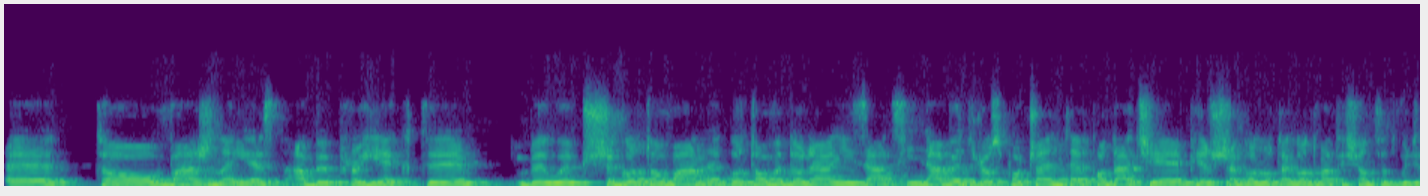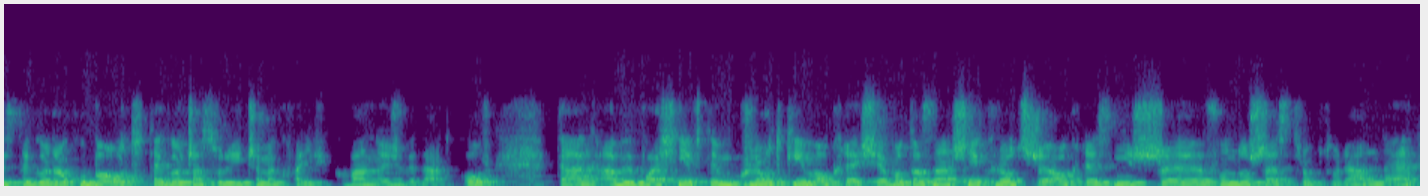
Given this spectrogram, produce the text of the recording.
e, to ważne jest, aby projekty były przygotowane, gotowe do realizacji, nawet rozpoczęte po dacie 1 lutego 2020 roku, bo od tego czasu liczymy kwalifikowalność wydatków, tak aby właśnie w tym krótkim okresie, bo to znacznie krótszy okres niż e, fundusze strukturalne,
